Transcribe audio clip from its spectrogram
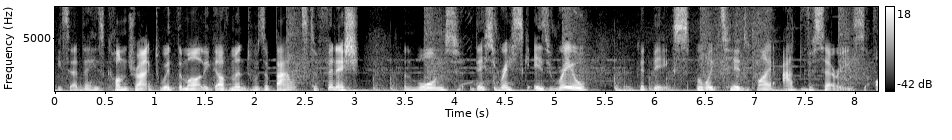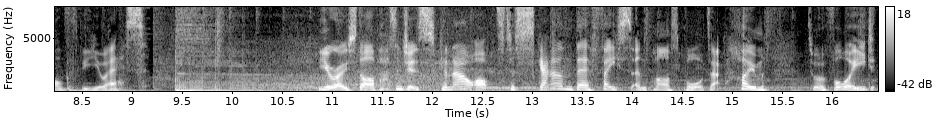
He said that his contract with the Mali government was about to finish and warned this risk is real and could be exploited by adversaries of the US. Eurostar passengers can now opt to scan their face and passport at home to avoid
